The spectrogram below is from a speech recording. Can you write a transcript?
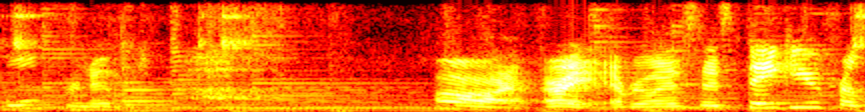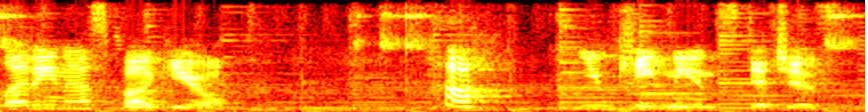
Pull for note. All right, all right, everyone. It says, Thank you for letting us bug you. Ha! You keep me in stitches.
